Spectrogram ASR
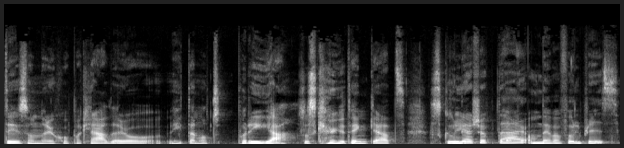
Det är som när du shoppar kläder och hittar något på rea så ska du ju tänka att skulle jag köpt det här om det var fullpris?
